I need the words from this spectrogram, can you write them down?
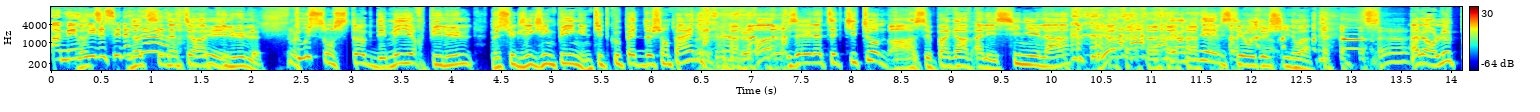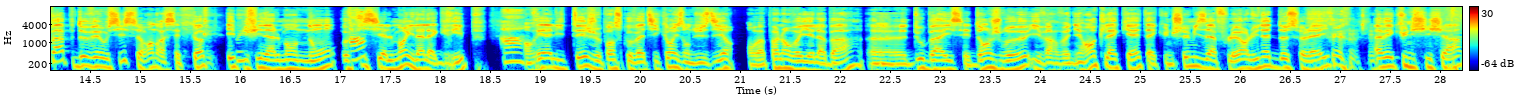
Ah, mais oui, le sénateur. Notre sénateur à pilules. Tout son stock des meilleures pilules. Monsieur Xi Jinping, une petite coupette de champagne. Oh, vous avez la tête qui tourne. Oh, c'est pas grave. Allez, signez là. Et hop, terminé le CO2 chinois. Alors, le pape devait aussi se rendre à cette COP. Et puis finalement, non. Officiellement, il a la grippe. Ah, En réalité, je pense qu'au Vatican, ils ont dû se dire, on va pas l'envoyer là-bas. Euh, Dubaï, c'est dangereux. Il va revenir en claquette avec une chemise à fleurs, lunettes de soleil, avec une chicha.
